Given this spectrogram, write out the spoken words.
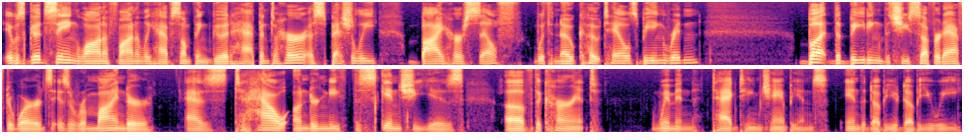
It was good seeing Lana finally have something good happen to her, especially by herself with no coattails being ridden. But the beating that she suffered afterwards is a reminder as to how underneath the skin she is of the current women tag team champions in the WWE.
